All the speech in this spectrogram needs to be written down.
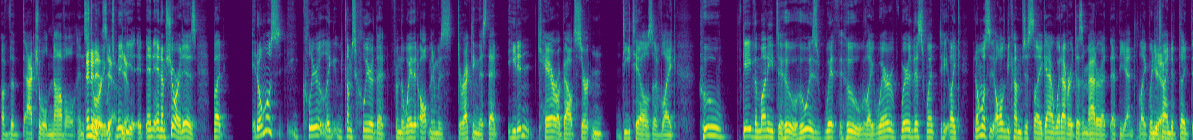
of the actual novel and And story, is, which yeah, maybe yeah. it, and and I'm sure it is, but it almost clear like it becomes clear that from the way that Altman was directing this that he didn't care about certain details of like who gave the money to who, who is with who, like where where this went to, like it almost it all becomes just like ah whatever it doesn't matter at, at the end like when you're Yeah. trying to like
